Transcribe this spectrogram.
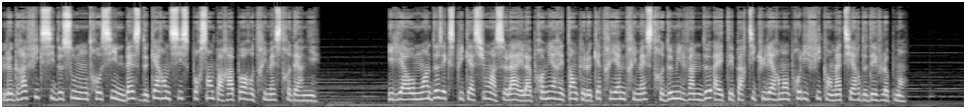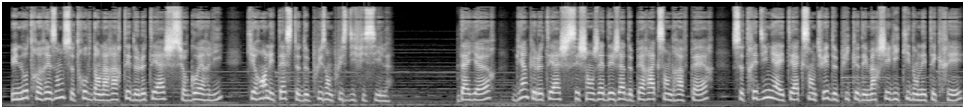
le graphique ci-dessous montre aussi une baisse de 46% par rapport au trimestre dernier. Il y a au moins deux explications à cela et la première étant que le quatrième trimestre 2022 a été particulièrement prolifique en matière de développement. Une autre raison se trouve dans la rareté de l'ETH sur Goerli, qui rend les tests de plus en plus difficiles. D'ailleurs, bien que l'ETH s'échangeait déjà de Perax en pair, ce trading a été accentué depuis que des marchés liquides ont été créés,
